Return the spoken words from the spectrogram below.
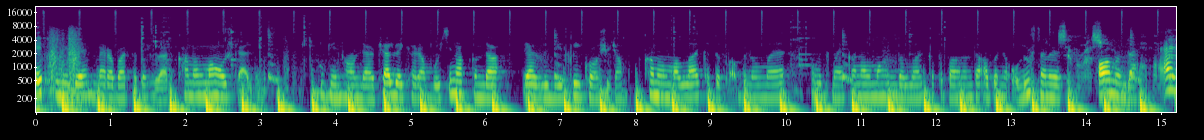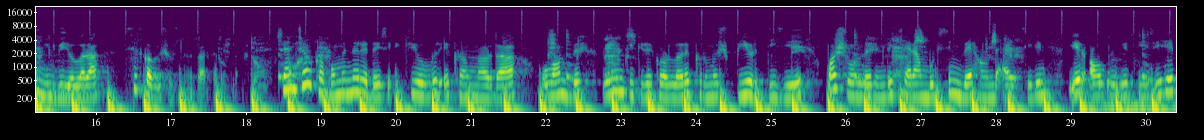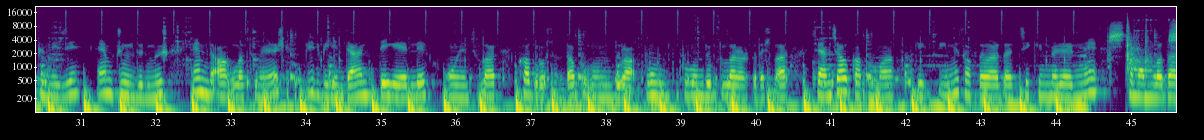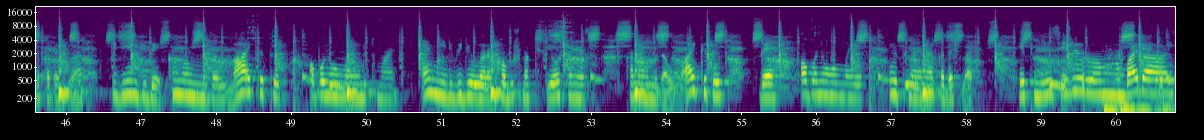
Hepinize merhaba arkadaşlar. Kanalıma hoş geldiniz. Bugün Hande Erçel ve Kerem Bürsin hakkında biraz bilgi konuşacağım. Kanalıma like atıp abone olmayı unutmayın. Kanalıma anında like atıp anında abone olursanız anında en yeni videolara siz kavuşursunuz arkadaşlar. Sencer Kapımı neredeyse 2 yıldır ekranlarda olan ve reyting rekorları kırmış bir dizi. Başrollerinde Kerem Bürsin ve Hande Erçel'in yer aldığı dizi hepimizi hem güldürmüş hem de ağlatmış. Birbirinden değerli oyuncular kadrosunda bulundura, bulun- bulundurdular arkadaşlar. Sencal Kapımı geçtiğimiz haftalarda çekilmelerini tamamladı arkadaşlar. Dediğim gibi kanalımıza like atıp abone olmayı unutmayın. En yeni videolara kavuşmak istiyorsanız kanalımıza like atıp ve abone olmayı unutmayın arkadaşlar. Hepinizi seviyorum. Bay bay.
